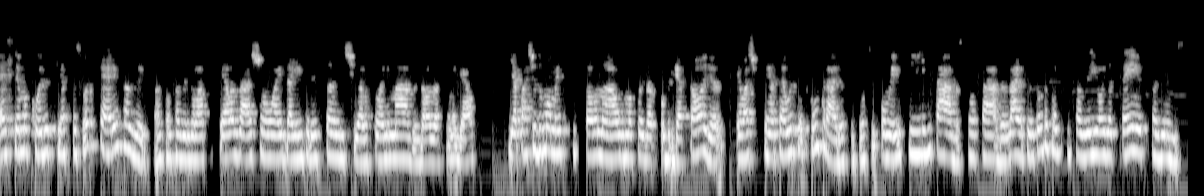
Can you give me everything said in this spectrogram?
é ser uma coisa que as pessoas querem fazer. Elas estão fazendo lá porque elas acham a ideia interessante, elas estão animadas, elas acham legal. E a partir do momento que se torna alguma coisa obrigatória, eu acho que tem até o efeito contrário. As pessoas ficam meio que irritadas, cansadas. Ah, eu tenho tanta coisa para fazer e eu tenho que fazer isso.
